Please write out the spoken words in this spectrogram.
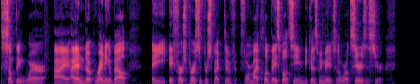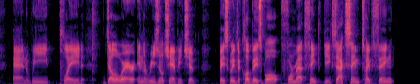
something where I, I ended up writing about a, a first person perspective for my club baseball team because we made it to the World Series this year. And we played Delaware in the regional championship. Basically, the club baseball format, think the exact same type thing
